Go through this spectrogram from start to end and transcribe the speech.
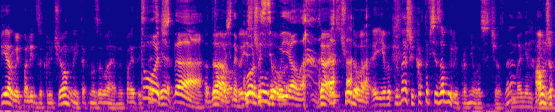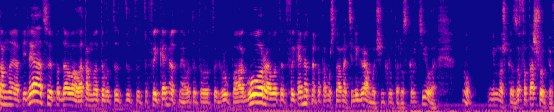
первый политзаключенный, так называемый, по этой точно, статье. Да, точно, гордость буяла. Да, из Чудова. И вот ты знаешь, и как-то все забыли про него сейчас, да? А он же там на апелляцию подавал, а там это вот это, это, фейкометная вот эта вот группа Агора, вот эта фейкометная, потому что она Телеграм очень круто раскрутила. Ну, немножко зафотошопив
